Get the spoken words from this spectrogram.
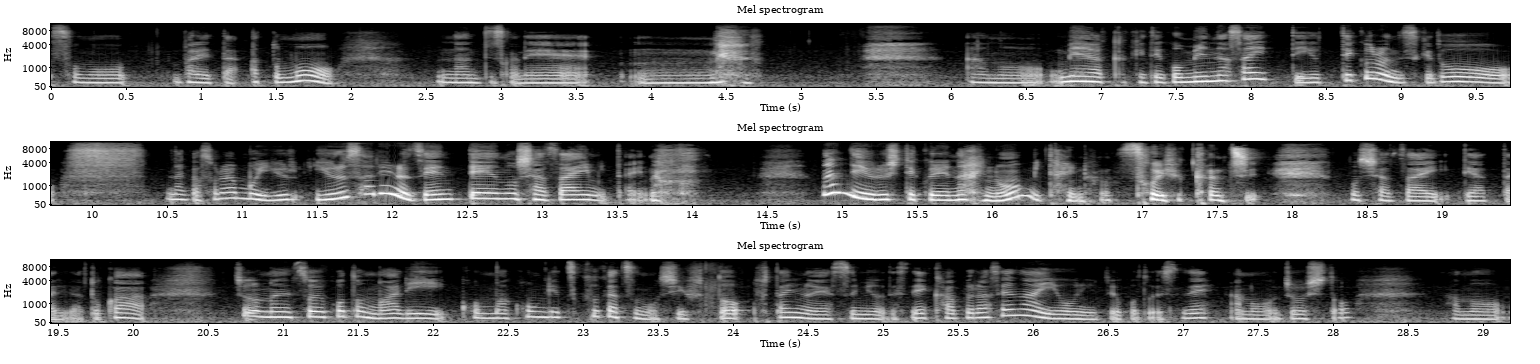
そのバレた後も何ですかね。うん。あの迷惑かけてごめんなさいって言ってくるんですけどなんかそれはもう許される前提の謝罪みたいな。なんで許してくれないの？みたいな。そういう感じの謝罪であったりだとか。ちょっとまあそういうこともあり、まあ、今月9月のシフト2人の休みをですねかぶらせないようにということですね。あの上司と。あの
